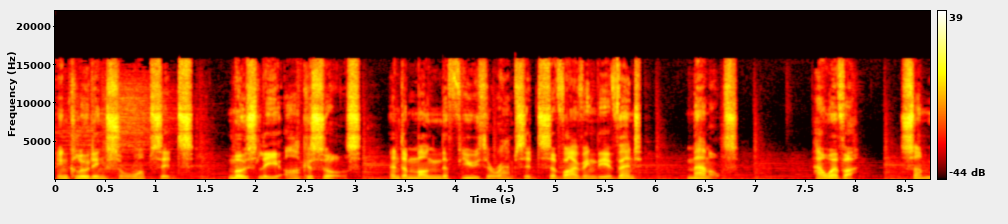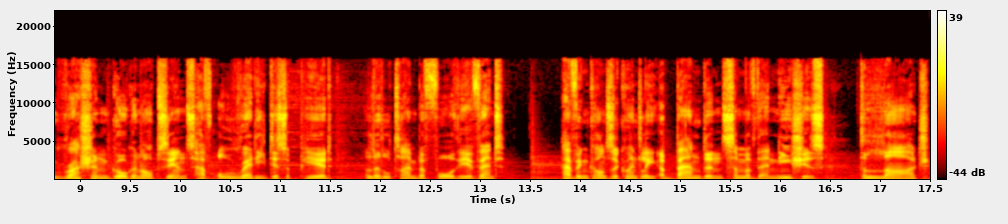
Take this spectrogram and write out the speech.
including sauropsids, mostly archosaurs, and among the few therapsids surviving the event, mammals. However, some Russian Gorgonopsians have already disappeared a little time before the event. having consequently abandoned some of their niches to large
